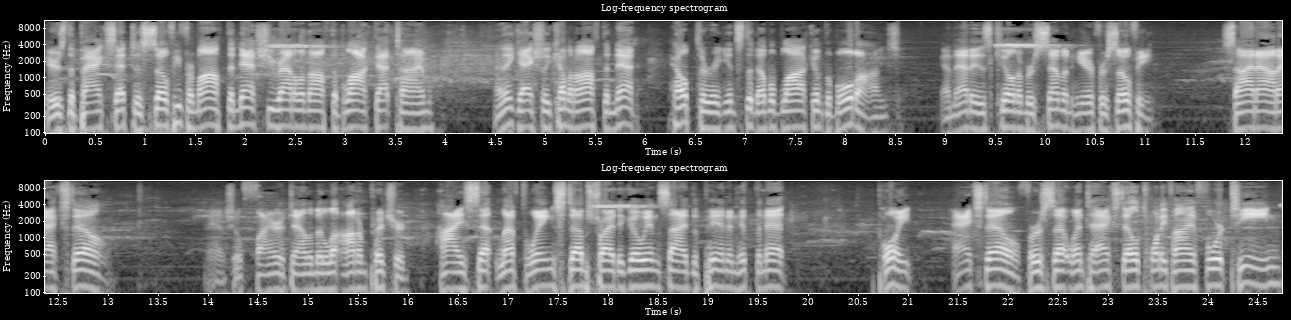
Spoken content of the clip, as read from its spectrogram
Here's the back set to Sophie from off the net. She rattled it off the block that time. I think actually coming off the net helped her against the double block of the Bulldogs. And that is kill number seven here for Sophie. Side out Axtell. And she'll fire it down the middle of Autumn Pritchard. High set left wing. Stubbs tried to go inside the pin and hit the net. Point. Axtell. First set went to Axtell 25 14.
